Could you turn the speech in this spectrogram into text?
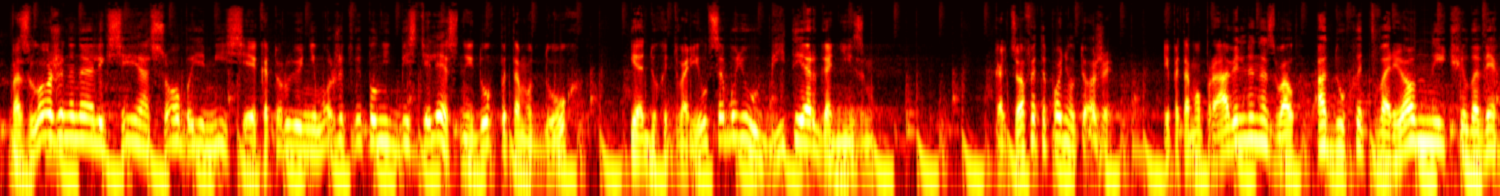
Возложена на Алексея особая миссия, которую не может выполнить бестелесный дух, потому дух и одухотворил собою убитый организм. Кольцов это понял тоже, и потому правильно назвал «одухотворенный человек».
